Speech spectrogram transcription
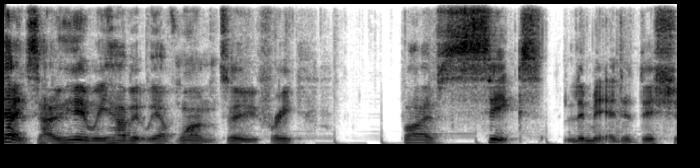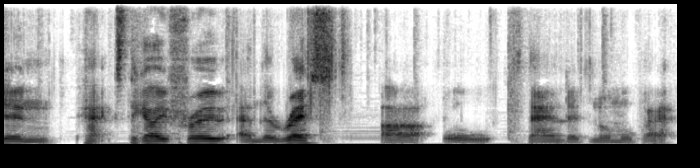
Okay, so here we have it. We have one, two, three, five, six limited edition packs to go through, and the rest are all standard normal packs.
